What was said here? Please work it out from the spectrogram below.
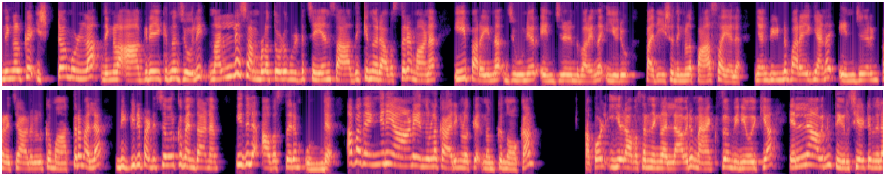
നിങ്ങൾക്ക് ഇഷ്ടമുള്ള നിങ്ങൾ ആഗ്രഹിക്കുന്ന ജോലി നല്ല ശമ്പളത്തോട് കൂടിയിട്ട് ചെയ്യാൻ സാധിക്കുന്ന ഒരു അവസരമാണ് ഈ പറയുന്ന ജൂനിയർ എഞ്ചിനീയർ എന്ന് പറയുന്ന ഈ ഒരു പരീക്ഷ നിങ്ങൾ പാസ്സായാൽ ഞാൻ വീണ്ടും പറയുകയാണ് എഞ്ചിനീയറിംഗ് പഠിച്ച ആളുകൾക്ക് മാത്രമല്ല ഡിഗ്രി പഠിച്ചവർക്കും എന്താണ്? ഇതിൽ അവസരം ഉണ്ട്. അപ്പൊ അതെങ്ങനെയാണ് എന്നുള്ള കാര്യങ്ങളൊക്കെ നമുക്ക് നോക്കാം. അപ്പോൾ ഈ ഒരു അവസരം നിങ്ങൾ എല്ലാവരും മാക്സിമം വിനിയോഗിക്കുക. എല്ലാവരും തീർച്ചയായിട്ടും ഇതിൽ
